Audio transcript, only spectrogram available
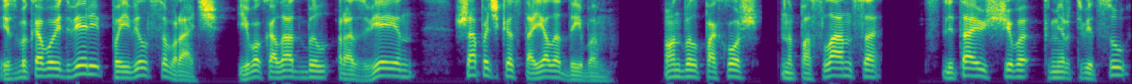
Из боковой двери появился врач. Его халат был развеян, шапочка стояла дыбом. Он был похож на посланца, слетающего к мертвецу,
